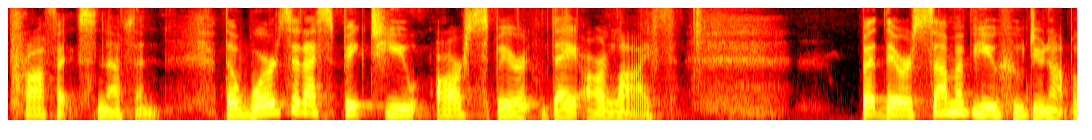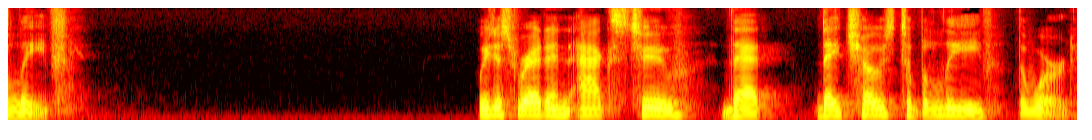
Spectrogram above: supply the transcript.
profits nothing. The words that I speak to you are spirit, they are life. But there are some of you who do not believe. We just read in Acts 2 that they chose to believe the word.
